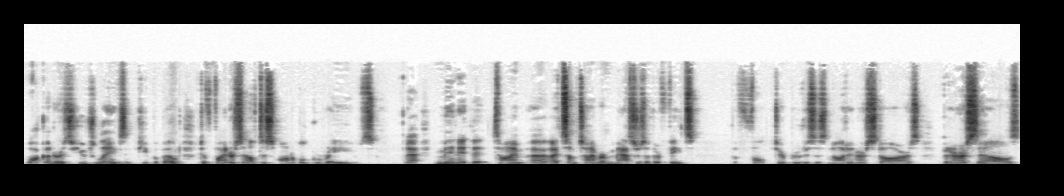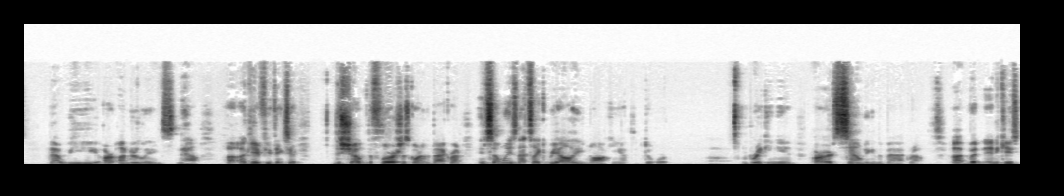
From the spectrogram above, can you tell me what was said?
walk under his huge legs and peep about to find ourselves dishonorable graves. Uh, men at the time, uh, at some time, are masters of their fates. The fault, dear Brutus, is not in our stars, but in ourselves, that we are underlings. Now, uh, okay, a few things here. The shout, the flourish is going on in the background. In some ways, that's like reality knocking at the door, breaking in, or, sounding in the background. Uh, but in any case,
